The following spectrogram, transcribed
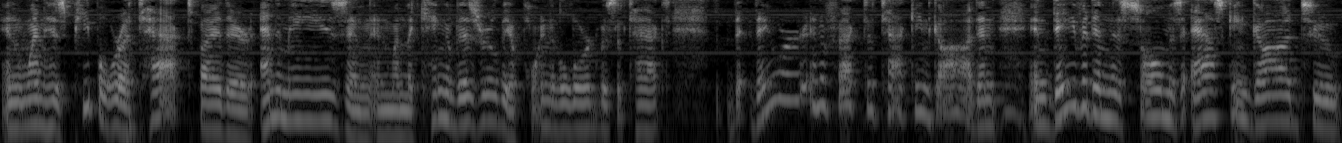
and when his people were attacked by their enemies, and, and when the king of Israel, the appointed of the Lord, was attacked, they were in effect attacking God. And, and David in this psalm is asking God to,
